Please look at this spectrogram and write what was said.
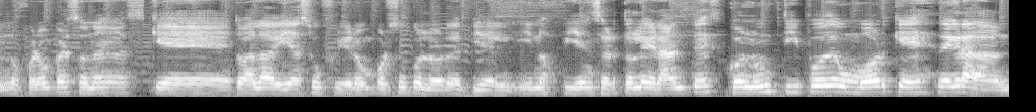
no fueron personas que toda la vida sufrieron por su color de piel, y nos piden ser tolerantes con un tipo de humor que es degradante.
